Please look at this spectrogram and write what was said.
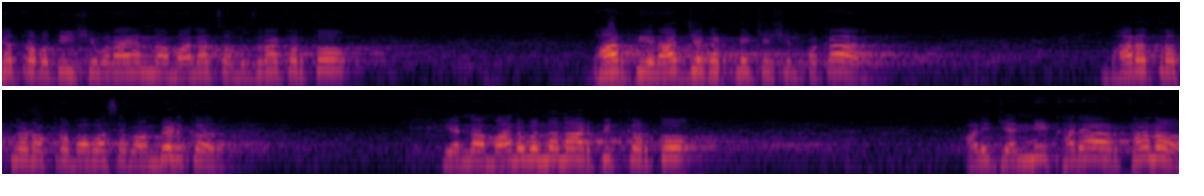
छत्रपती शिवरायांना मानाचा मुजरा करतो. भारतीय राज्यघटनेचे शिल्पकार भारतरत्न डॉक्टर बाबासाहेब आंबेडकर यांना मानवंदना अर्पित करतो आणि ज्यांनी खऱ्या अर्थानं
